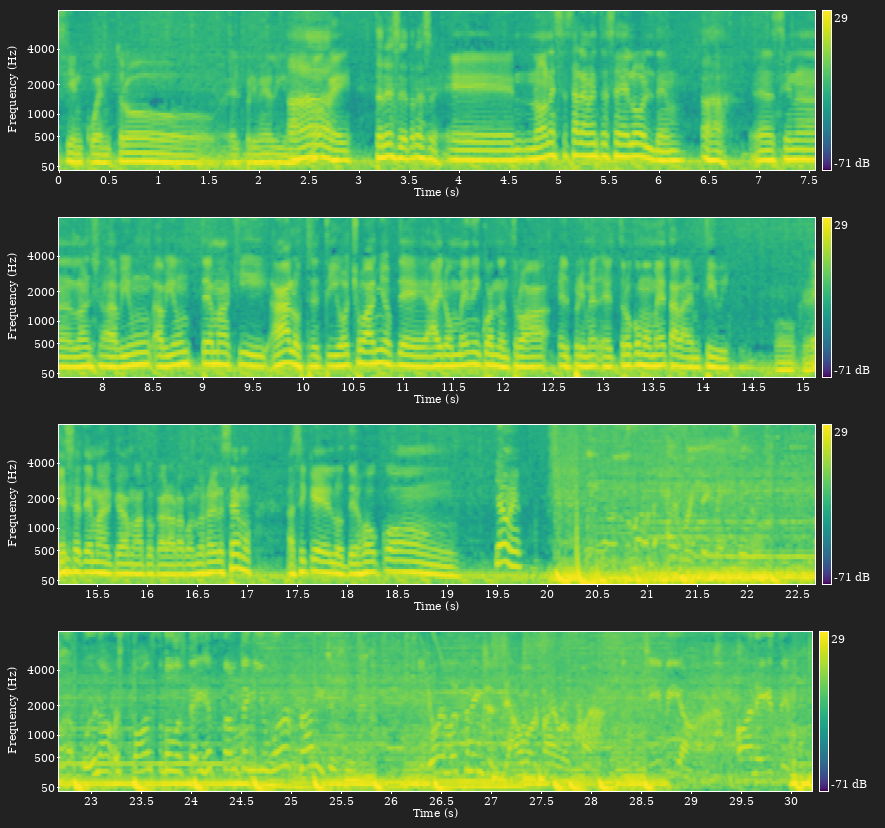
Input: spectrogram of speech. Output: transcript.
Si encuentro el primer libro. Ah, Ok. 13, 13. Eh, no necesariamente ese es el orden. Ajá. Eh, sino launch- había, un, había un tema aquí. Ah, los 38 años de Iron Maiden cuando entró a el primer entró como meta a la MTV. Ok. Ese tema es el que vamos a tocar ahora cuando regresemos. Así que los dejo con. Llame. We're not responsible if they hit something you weren't ready to hear. You're listening to Download by Request, one Easy.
